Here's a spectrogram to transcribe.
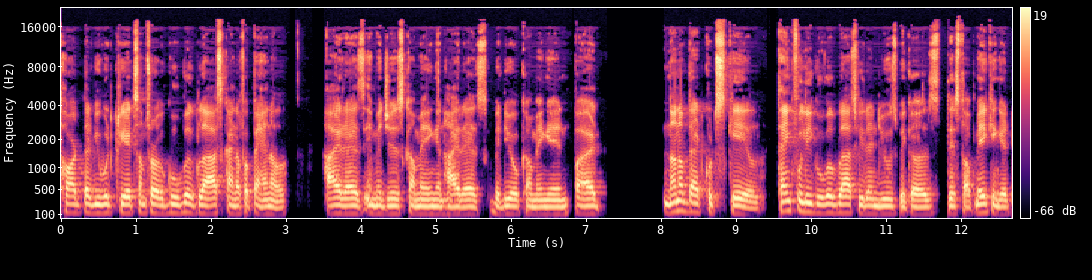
thought that we would create some sort of google glass kind of a panel. High res images coming and high res video coming in but none of that could scale. Thankfully google glass we didn't use because they stopped making it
